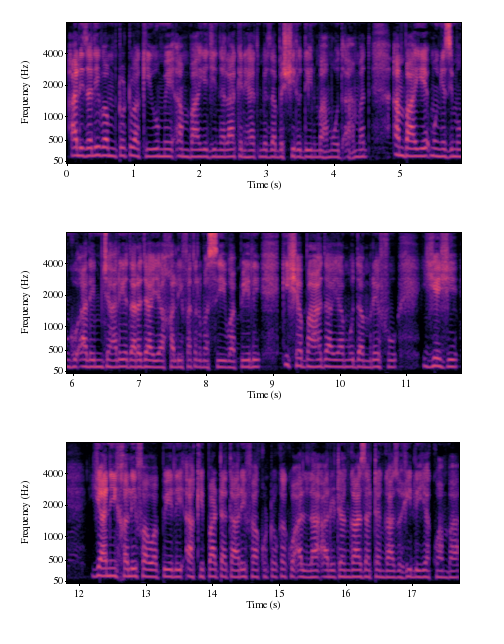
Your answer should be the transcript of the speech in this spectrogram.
alizaliwa mtoto wa kiume ambaye jina lake ni hatmirza bashiruddin mahmud ahmad ambaye mwenyezi mungu alimjalia daraja ya khalifatulmasih wa pili. Kisha baada ya muda mrefu yeye yani khalifa wa pili akipata taarifa kutoka kwa allah alitangaza tangazo hili ya kwamba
